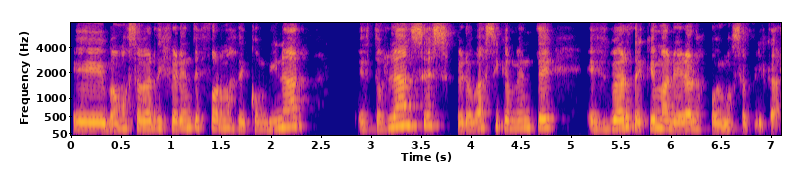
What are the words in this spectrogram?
Eh, vamos a ver diferentes formas de combinar estos lances, pero básicamente es ver de qué manera los podemos aplicar.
